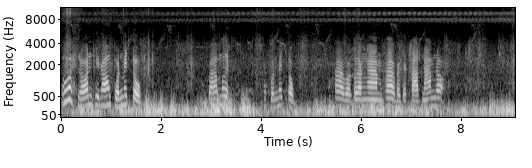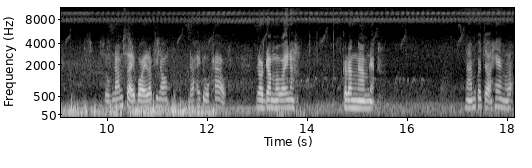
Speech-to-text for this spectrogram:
โอ้ร้อนพี่น้องฝนไม่ตกฟ้ามืดถ้าฝนไม่ตก ข้าวก็กำลังงามข้าวก็จะขาดน้ำแล้วสูบน้ำใส่บ่อยแล้วพี่น้องเดี๋ยวให้ดูข้าว เราดำเอาไว้นะกำลังงามเนี่ย น้ำก็จะแห้งแล้ว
